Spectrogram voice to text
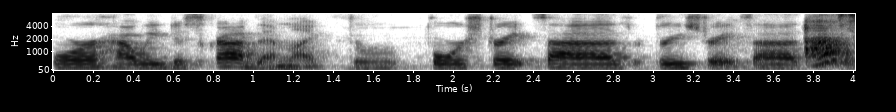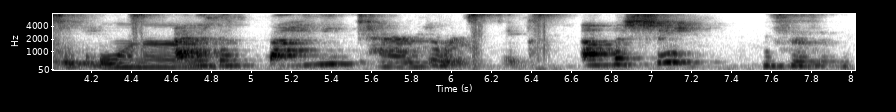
Or how we describe them, like th- four straight sides or three straight sides, or Attributes are the defining characteristics of a shape.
